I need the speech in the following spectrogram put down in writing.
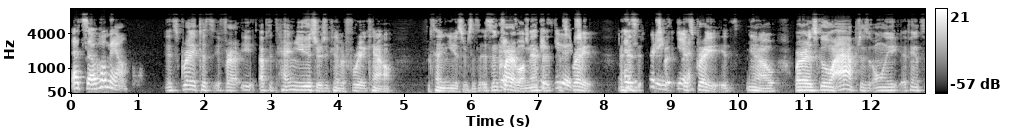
That's Zoho Mail. It's great because for uh, up to 10 users, you can have a free account for 10 users. It's, it's incredible. it's I mean, it's, it's great. And it's, it's, yeah. it's great. It's you know, whereas Google Apps is only I think it's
